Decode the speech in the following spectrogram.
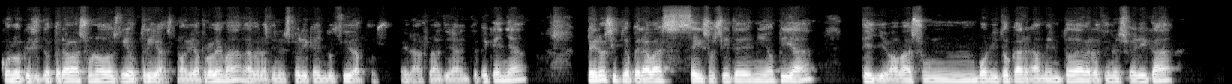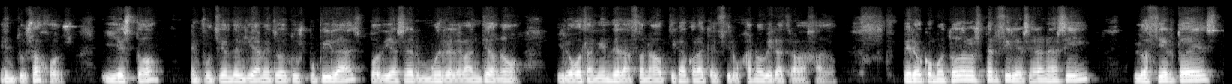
Con lo que si te operabas una o dos dioptrías no había problema, la aberración esférica inducida pues, era relativamente pequeña, pero si te operabas seis o siete de miopía, te llevabas un bonito cargamento de aberración esférica en tus ojos. Y esto, en función del diámetro de tus pupilas, podía ser muy relevante o no y luego también de la zona óptica con la que el cirujano hubiera trabajado. Pero como todos los perfiles eran así, lo cierto es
